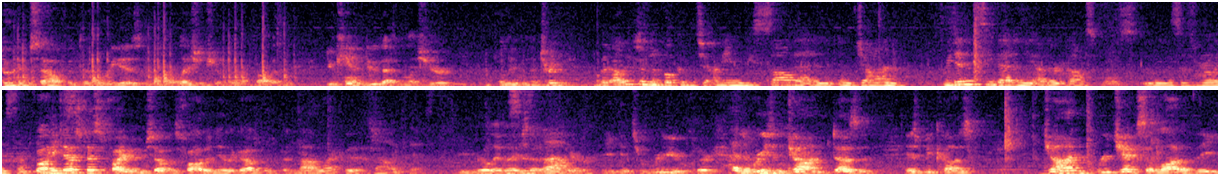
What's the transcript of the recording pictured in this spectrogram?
to himself and to who he is in his relationship with the Father. You can't do that unless you're believing the Trinity. But other than the book of, Jo- I mean, we saw that in, in John, we didn't see that in the other gospels. I mean, this is really something. Well, he does testify to himself as Father in the other Gospels, but not like this. Not like this. He really This lays that out loud. here. He gets real clear. And the reason John does it is because John rejects a lot of the,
